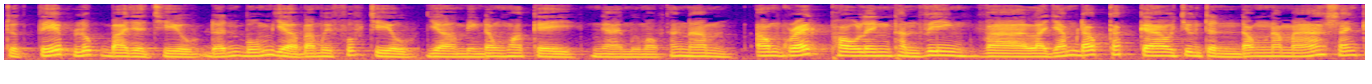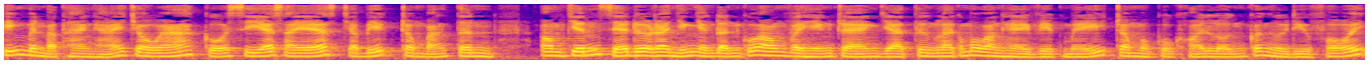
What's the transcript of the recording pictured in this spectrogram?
trực tiếp lúc 3 giờ chiều đến 4 giờ 30 phút chiều giờ miền Đông Hoa Kỳ ngày 11 tháng 5. Ông Greg Pauling, thành viên và là giám đốc cấp cao chương trình Đông Nam Á sáng kiến minh bạch hàng hải châu Á của CSIS cho biết trong bản tin Ông Chính sẽ đưa ra những nhận định của ông về hiện trạng và tương lai của mối quan hệ Việt-Mỹ trong một cuộc hội luận có người điều phối.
